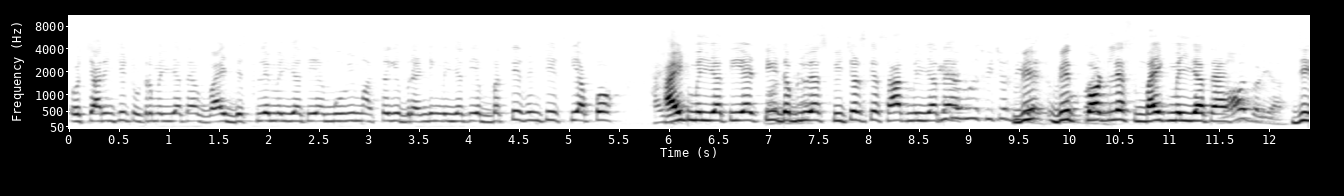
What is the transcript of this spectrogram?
और चार इंची टूटर मिल जाता है। वाइट डिस्प्ले मिल जाती है मूवी मास्टर की ब्रांडिंग मिल जाती है। बत्तीस इंची इसकी आपको हाइट मिल जाती है। टी डब्ल्यू एस फीचर्स के साथ मिल जाता है। विद कॉटलेस माइक मिल जाता है। बहुत बढ़िया। जी।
